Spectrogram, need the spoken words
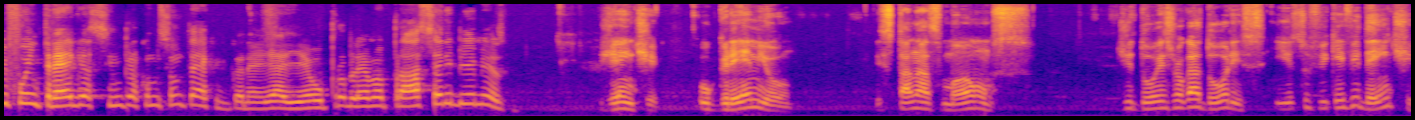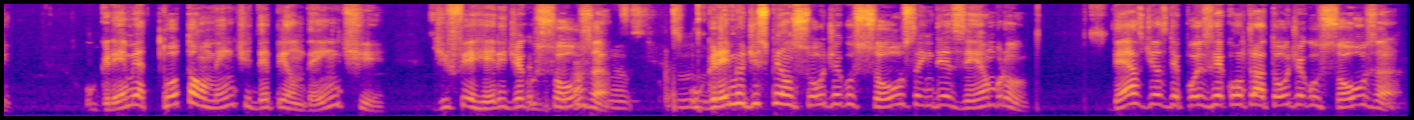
e foi entregue assim para a comissão técnica, né? E aí é o problema para a Série B mesmo. Gente, o Grêmio está nas mãos de dois jogadores e isso fica evidente. O Grêmio é totalmente dependente de Ferreira e Diego Souza. O Grêmio dispensou o Diego Souza em dezembro. Dez dias depois recontratou o Diego Souza.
